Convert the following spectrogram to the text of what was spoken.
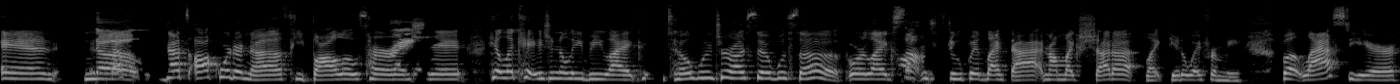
And No, that's awkward enough. He follows her and shit. He'll occasionally be like, "Tell Winter I said what's up," or like Oh. something stupid like that, and I'm like, "Shut up! Like, get away from me." But last year,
